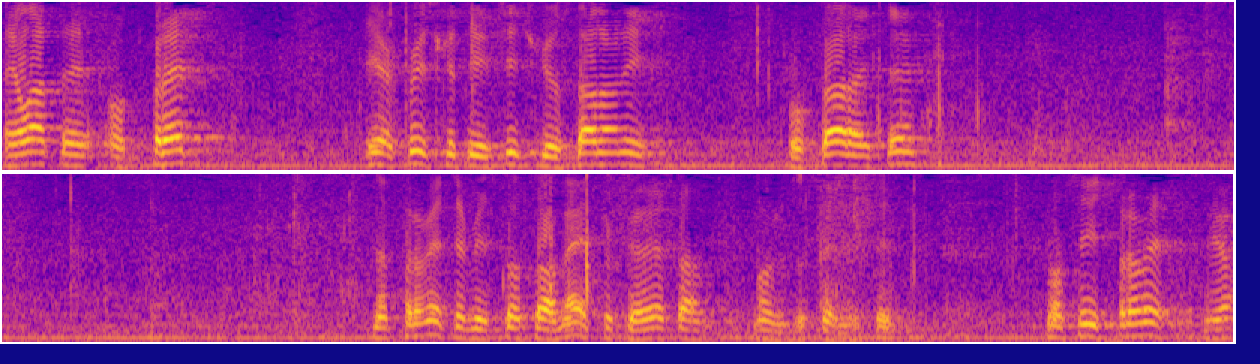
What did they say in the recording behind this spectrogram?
елате отпред и ако искате и всички останали, повтаряйте. Направете место там, е тук, е там, може да седнете. Но се изправете сега.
